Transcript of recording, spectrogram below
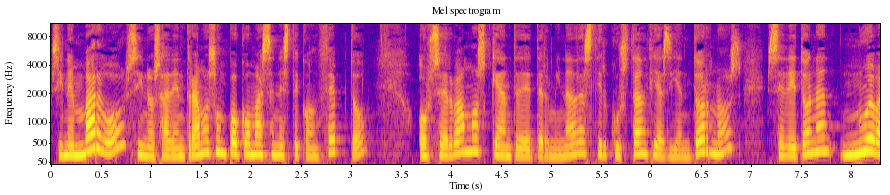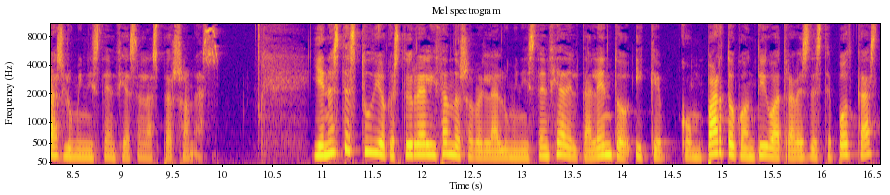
Sin embargo, si nos adentramos un poco más en este concepto, observamos que ante determinadas circunstancias y entornos se detonan nuevas luminiscencias en las personas. Y en este estudio que estoy realizando sobre la luminiscencia del talento y que comparto contigo a través de este podcast,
